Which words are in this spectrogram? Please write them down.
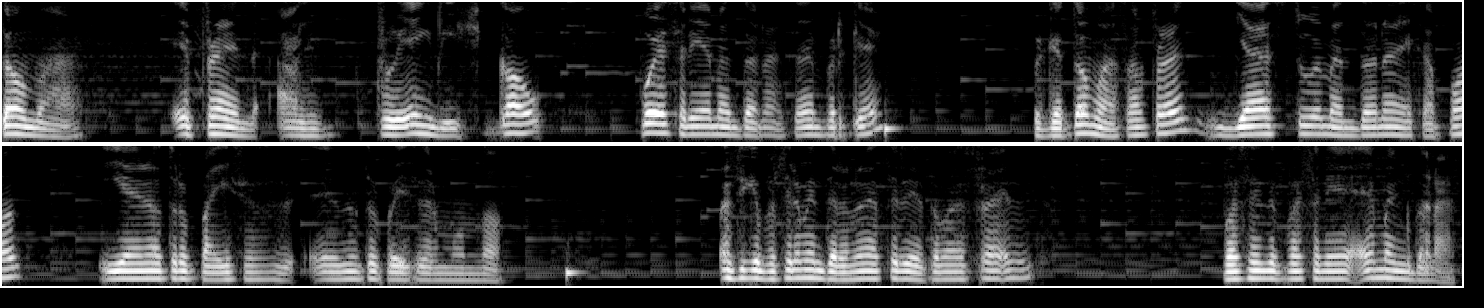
Thomas a Friend al Free English Go, pues sería McDonald's. ¿Saben por qué? Porque Thomas a Friend ya estuvo en McDonald's en Japón y en otros países, en otros países del mundo. Así que posiblemente la nueva serie de Thomas Friends posiblemente puede salir en McDonald's.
